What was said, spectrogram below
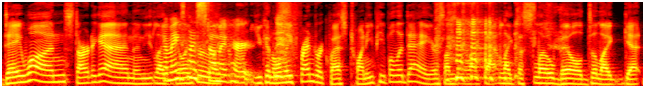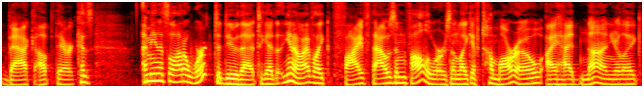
day one, start again, and you like That makes my through, stomach like, hurt. You can only friend request twenty people a day or something like that, and like the slow build to like get back up there because. I mean, it's a lot of work to do that to get, you know, I have like 5,000 followers. And like, if tomorrow I had none, you're like,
